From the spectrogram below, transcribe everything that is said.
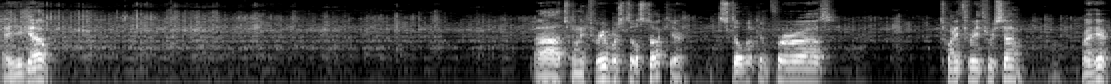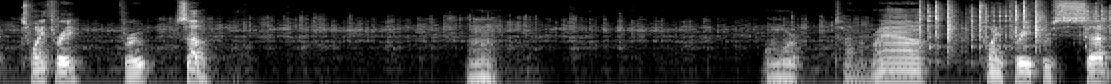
There you go. Uh, 23, we're still stuck here. Still looking for uh, 23 through 7. Right here. 23 through 7. Mm. One more time around. 23 through 7.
